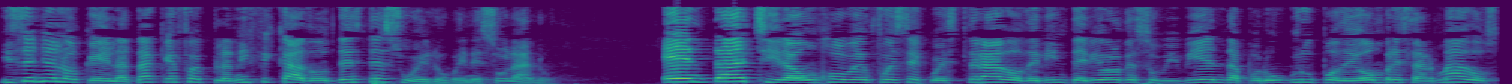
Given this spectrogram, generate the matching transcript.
y señaló que el ataque fue planificado desde suelo venezolano. En Táchira, un joven fue secuestrado del interior de su vivienda por un grupo de hombres armados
